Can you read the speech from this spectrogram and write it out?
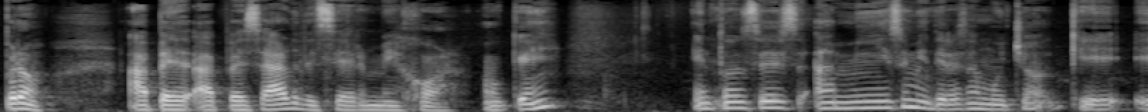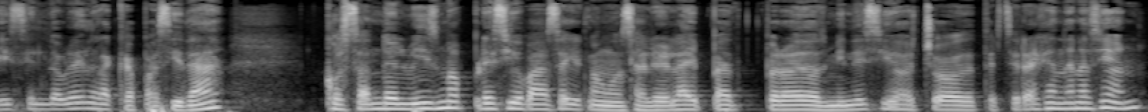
Pro, a, pesar de ser mejor, ¿ok? Entonces, a mí eso me interesa mucho, que es el doble de la capacidad, costando el mismo precio base que cuando salió el iPad Pro de 2018 de tercera generación.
